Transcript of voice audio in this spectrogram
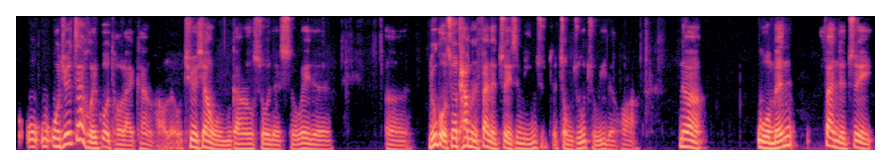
我我我觉得再回过头来看好了，就像我们刚刚说的，所谓的呃，如果说他们犯的罪是民主种族主义的话，那我们犯的罪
